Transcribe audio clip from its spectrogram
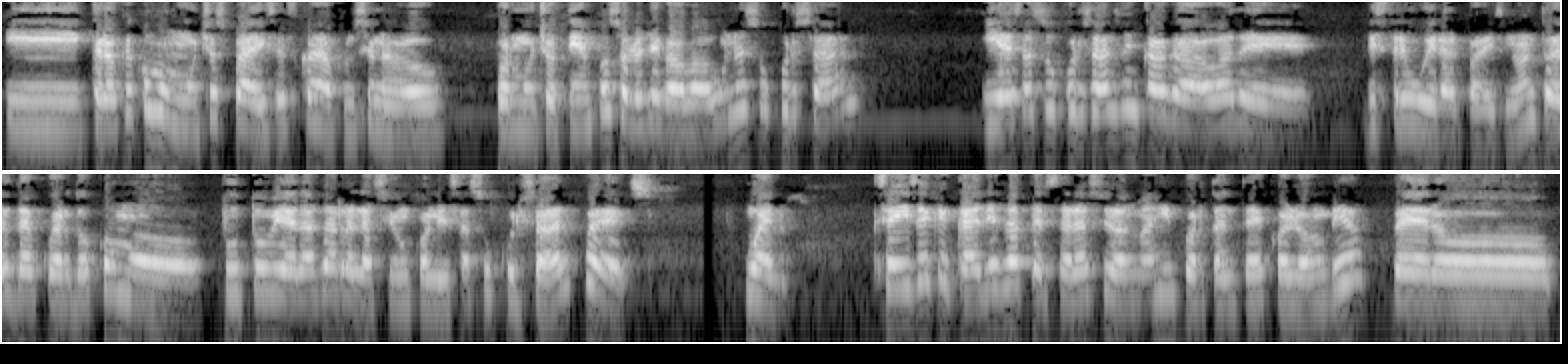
Y creo que como muchos países que ha funcionado por mucho tiempo, solo llegaba a una sucursal y esa sucursal se encargaba de distribuir al país, ¿no? Entonces, de acuerdo como tú tuvieras la relación con esa sucursal, pues, bueno, se dice que Cali es la tercera ciudad más importante de Colombia, pero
